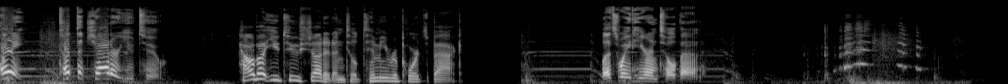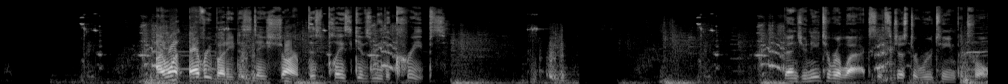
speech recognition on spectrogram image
Hey, cut the chatter, you two. How about you two shut it until Timmy reports back? Let's wait here until then. I want everybody to stay sharp. This place gives me the creeps. Ben, you need to relax. It's just a routine patrol.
